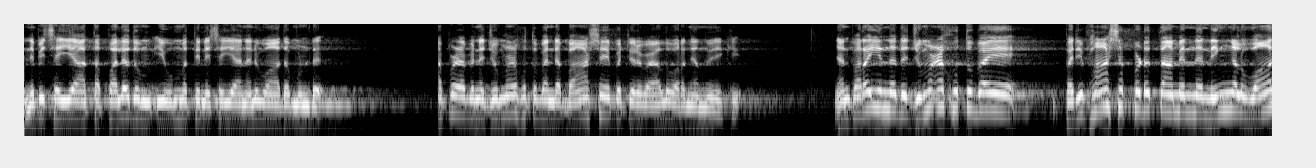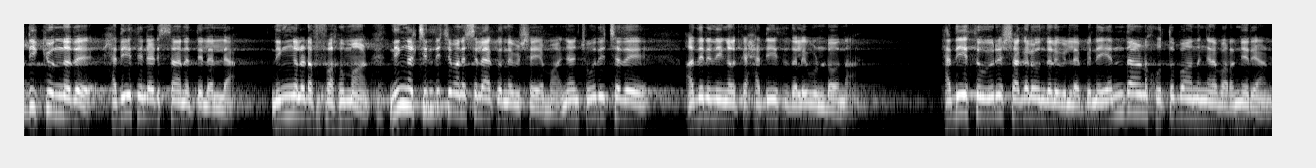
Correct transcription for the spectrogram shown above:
നബി ചെയ്യാത്ത പലതും ഈ ഉമ്മത്തിന് ചെയ്യാൻ അനുവാദമുണ്ട്. അപ്പോഴാണ് പിന്നെ ജുമഴ ഖുത്തുബന്റെ ഭാഷയെ പറ്റി ഒരു വേള പറഞ്ഞു എനിക്ക്. ഞാൻ പറയുന്നത് ജുമഴ ഖുത്തുബയെ പരിഭാഷപ്പെടുത്താമെന്ന് നിങ്ങൾ വാദിക്കുന്നത് ഹദീസിന്റെ അടിസ്ഥാനത്തിലല്ല. നിങ്ങളുടെ ഫഹ്മാണ്. നിങ്ങൾ ചിന്തിച്ച് മനസ്സിലാക്കുന്ന വിഷയമാണ് ഞാൻ ചോദിച്ചത് അതിന് നിങ്ങൾക്ക് ഹദീസ് തെളിവുണ്ടോന്നാ? ഹദീസ് ഒരു ശകലവും തെളിവില്ല. പിന്നെ എന്താണ് ഹുത്തുബ എന്നിങ്ങനെ പറഞ്ഞുതരാണ്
